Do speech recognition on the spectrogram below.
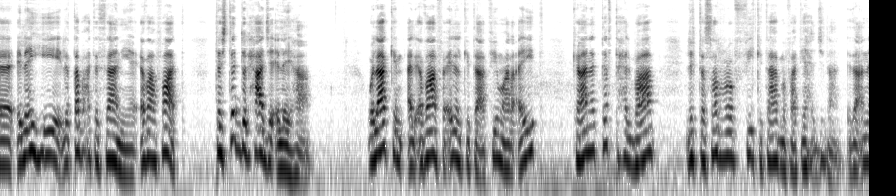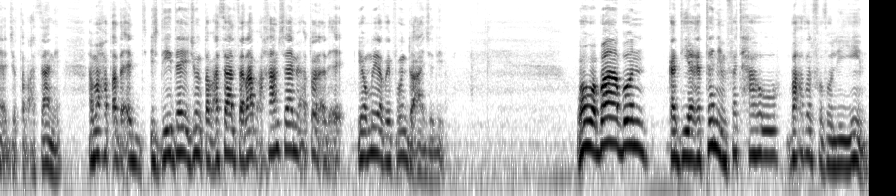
إليه للطبعة الثانية إضافات تشتد الحاجة إليها. ولكن الإضافة إلى الكتاب فيما رأيت كانت تفتح الباب للتصرف في كتاب مفاتيح الجنان. إذا أنا أجي الطبعة الثانية هم أحط أدعية جديدة يجون طبعة ثالثة رابعة خامسة هم يحطون أدعية يومية يضيفون دعاء جديد. وهو باب قد يغتنم فتحه بعض الفضوليين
